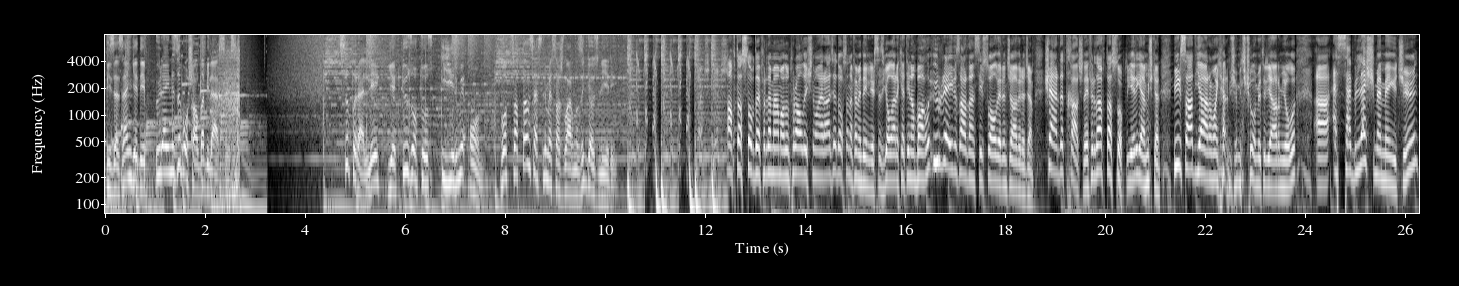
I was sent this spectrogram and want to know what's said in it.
bizə zəng edib ürəyinizi boşalda bilərsiniz. 050 730 2010 WhatsApp-dan səsli mesajlarınızı gözləyirik. Avtostopda efirdə mənim adım Turaldır, İctimai Radio 90 FM dinləyirsiniz. Yol hərəkəti ilə bağlı ürəyiniz hardan istəyir sual verin, cavab verəcəm. Şəhərdə tıxacdır. Efirdə avtostopdur. Yeri gəlmişkən 1 saat yarıma gəlmişəm 3 kilometr yarım yolu. Ə, Əsəbləşməmək üçün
